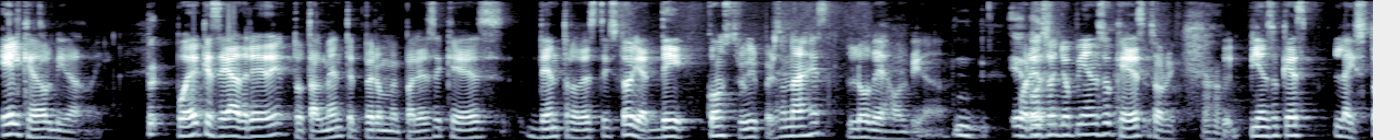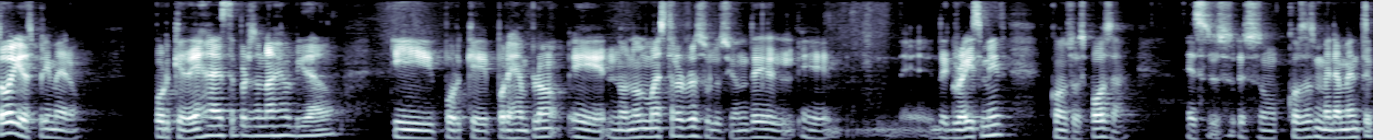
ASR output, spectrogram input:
él queda olvidado ahí. Puede que sea adrede totalmente, pero me parece que es dentro de esta historia de construir personajes, lo deja olvidado. Mm, eh, Por eso yo pienso que es, sorry, pienso que es la historia es primero, porque deja a este personaje olvidado y porque, por ejemplo, eh, no nos muestra resolución del, eh, de Grace Smith con su esposa es, son cosas meramente,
